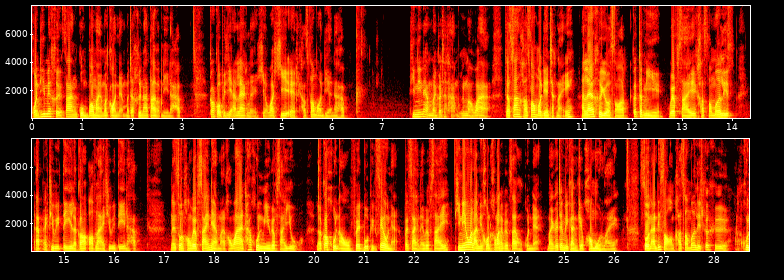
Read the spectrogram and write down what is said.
คนที่ไม่เคยสร้างกลุ่มเป้าหมายมาก่อนเนี่ยมันจะขึ้นหน้าตาแบบนี้นะครับ ก็กดไปที่อันแรกเลย เขียนว่า create custom audience นะครับ ทีนี้เนี่ยมันก็จะถามขึ้นมาว่าจะสร้าง custom audience จากไหน อันแรกก็คือ your source ก็จะมีเว็บไซต์ customer list app activity แล้วก็ offline activity นะครับ ในส่วนของเว็บไซต์เนี่ยหมายความว่าถ้าคุณมีเว็บไซต์อยู่ แล้วก็คุณเอา Facebook Pixel เนี่ยไปใส่ในเว็บไซต์ ทีนี้เวลามีคนเข้ามาในเว็บไซต์ของคุณเนี่ยมันก็จะมีการเก็บข้อมูลไว้ ส่วนอันที่ 2 customer list ก็คือ คุณ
